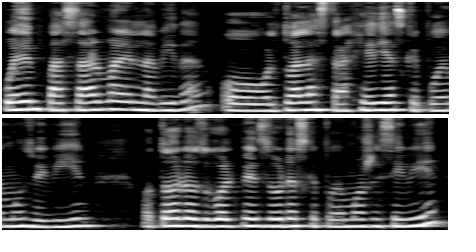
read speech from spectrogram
pueden pasar mal en la vida, o todas las tragedias que podemos vivir, o todos los golpes duros que podemos recibir,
